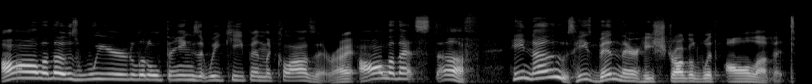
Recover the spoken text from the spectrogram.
All of those weird little things that we keep in the closet, right? All of that stuff. He knows. He's been there. He struggled with all of it.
